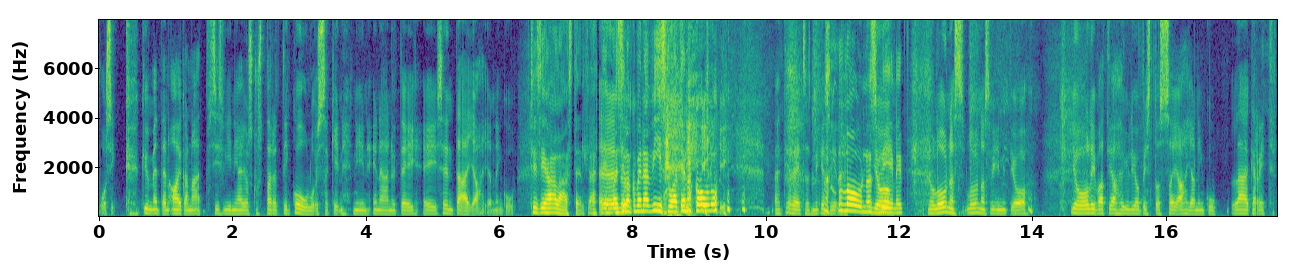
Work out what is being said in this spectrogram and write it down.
vuosikymmenten aikana. Että siis viiniä joskus tarjottiin kouluissakin, niin enää nyt ei, ei sentään. Ja, ja niin kuin, siis ihan ala-asteelta lähtien, vai no, silloin kun mennään viisivuotiaana kouluun? En tiedä itse asiassa, mikä siinä. Lounasviinit. Joo, no lounas, lounasviinit joo, joo olivat ja yliopistossa ja, ja niin kuin lääkärit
